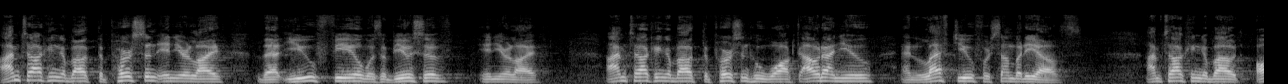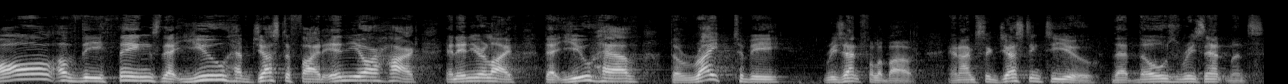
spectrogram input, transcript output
I'm talking about the person in your life that you feel was abusive in your life. I'm talking about the person who walked out on you and left you for somebody else. I'm talking about all of the things that you have justified in your heart and in your life that you have the right to be resentful about. And I'm suggesting to you that those resentments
